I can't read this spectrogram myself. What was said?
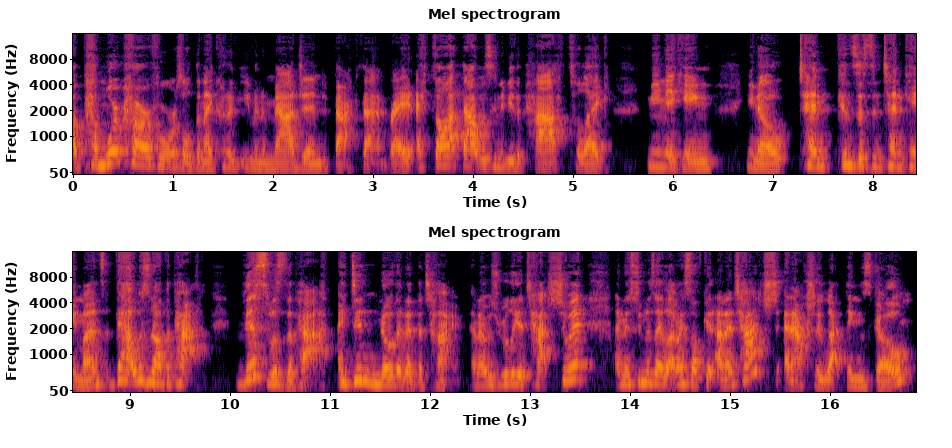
a more powerful result than I could have even imagined back then, right? I thought that was going to be the path to like me making, you know, 10 consistent 10K months. That was not the path. This was the path. I didn't know that at the time. And I was really attached to it. And as soon as I let myself get unattached and actually let things go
